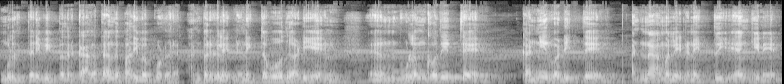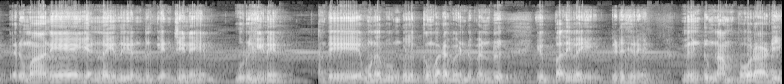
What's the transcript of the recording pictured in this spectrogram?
உங்களுக்கு தெரிவிப்பதற்காகத்தான் அந்த பதிவை போடுகிறேன் அன்பர்களை நினைத்தபோது அடியேன் உளம் கொதித்தேன். கண்ணீர் வடித்தேன். அண்ணாமலை நினைத்து ஏங்கினேன். பெருமானே என்ன இது? என்று கெஞ்சினேன். உருகினேன். அதே உணர்வு உங்களுக்கும் வர வேண்டும் என்று இப்பதிவை இடுகிறேன். மீண்டும் நாம் போராடி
